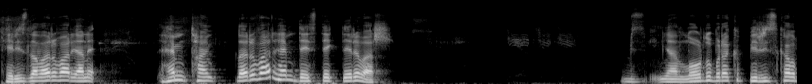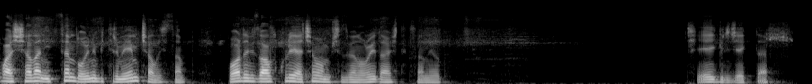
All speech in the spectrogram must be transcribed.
Terizlaları var. Yani hem tankları var hem destekleri var. Biz yani Lord'u bırakıp bir risk alıp aşağıdan itsem de oyunu bitirmeye mi çalışsam? Bu arada biz alt kuleyi açamamışız. Ben orayı da açtık sanıyordum. Şeye girecekler.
